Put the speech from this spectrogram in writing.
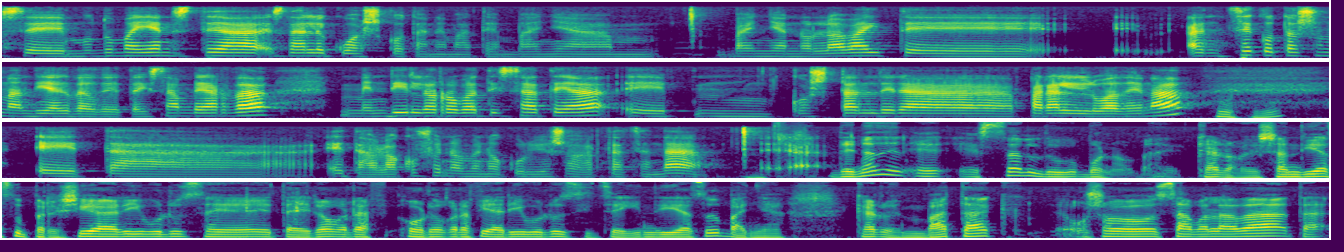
ze mundu mailan ez da, ez da leku askotan ematen, baina baina nolabait e, antzekotasun handiak daude. Eta izan behar da mendilerro bat izatea e, kostaldera paraleloa dena eta eta holako fenomeno kurioso gertatzen da. Dena den, e, ez aldu, bueno, ba, claro, esan diazu presioari buruz e, eta orografiari buruz hitz egin diazu, baina claro, enbatak oso zabala da eta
